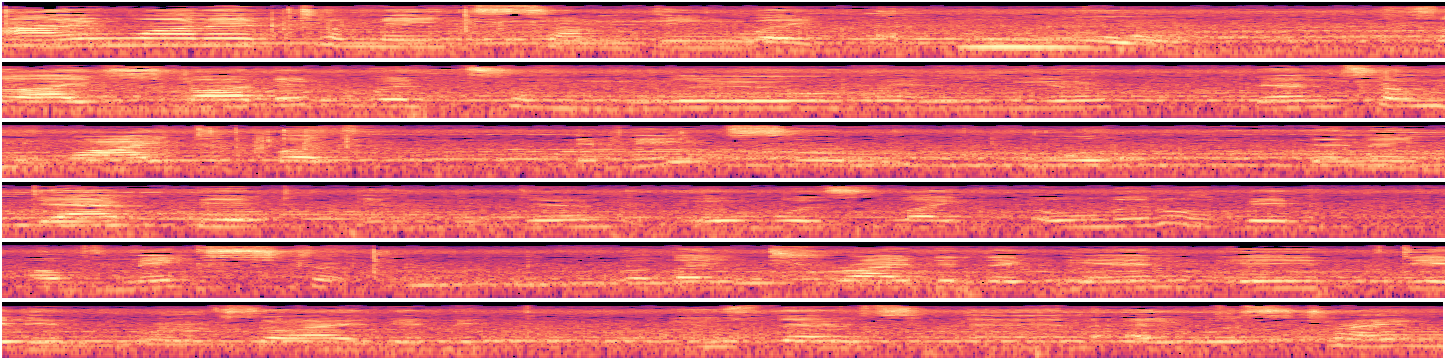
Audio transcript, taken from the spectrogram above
I wanted to make something like cool. So I started with some blue in here, then some white, but it made some cool. Then I dabbed it, and then it was like a little bit of mixture. But I tried it again, it didn't work. So I didn't use this, and I was trying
